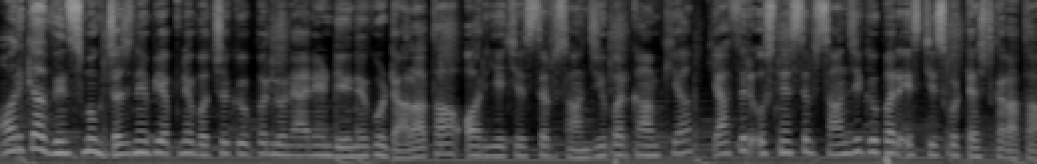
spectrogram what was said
और क्या विंसमुक जज ने भी अपने बच्चों के ऊपर लुनारियन डीएनए को डाला था और ये चीज़ सिर्फ़ सांझी पर काम किया? या फिर उसने सिर्फ़ सांझी के ऊपर इस चीज़ को टेस्ट करा था?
